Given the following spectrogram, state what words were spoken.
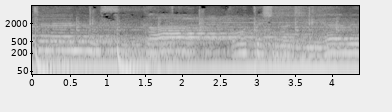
चैन उसका वो कृष्ण जी है मेरा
